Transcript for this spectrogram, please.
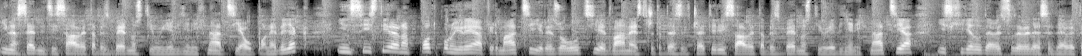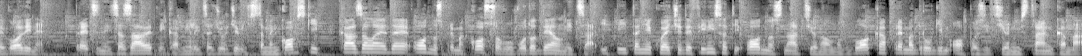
i na sednici Saveta bezbednosti Ujedinjenih nacija u ponedeljak insistira na potpunoj reafirmaciji rezolucije 1244 Saveta bezbednosti Ujedinjenih nacija iz 1999. godine – Predsednica Zavetnika Milica Đurđević-Stamenkovski kazala je da je odnos prema Kosovu vododelnica i pitanje koje će definisati odnos nacionalnog bloka prema drugim opozicionim strankama.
